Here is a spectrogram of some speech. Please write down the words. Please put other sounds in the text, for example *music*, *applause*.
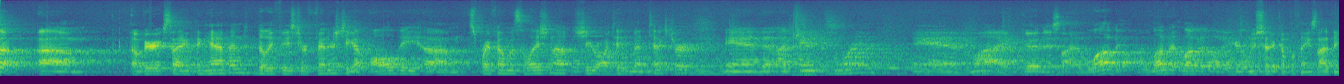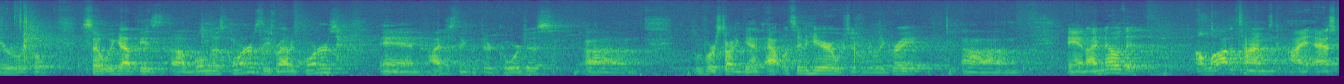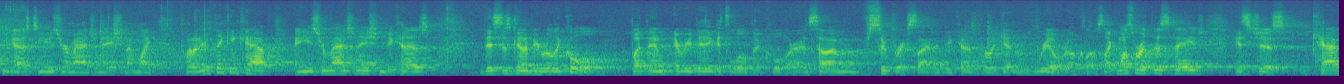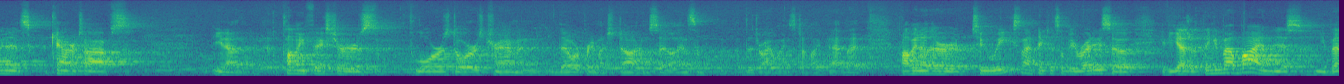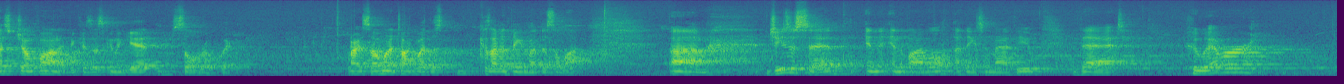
So, um, a very exciting thing happened. Billy Feaster finished. He got all the um, spray foam insulation up, the sheetrock tape bed texture, and then I painted this morning. And my goodness, I love it. I love it, love it, love it. Here, let me show you a couple things that I think are really cool. So we got these uh, bullnose corners, these rounded corners, and I just think that they're gorgeous. Um, we're starting to get outlets in here, which is really great. Um, and I know that a lot of times I ask you guys to use your imagination. I'm like, put on your thinking cap and use your imagination because this is going to be really cool. But then every day gets a little bit cooler. And so I'm super excited because we're getting real, real close. Like once we're at this stage, it's just cabinets, countertops, you know, plumbing fixtures, floors, doors, trim, and then we're pretty much done. So, and some the driveway and stuff like that. But probably another two weeks, and I think this will be ready. So if you guys are thinking about buying this, you best jump on it because it's going to get sold real quick. All right, so I want to talk about this because I've been thinking about this a lot. Um, Jesus said in the, in the Bible, I think it's in Matthew, that whoever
